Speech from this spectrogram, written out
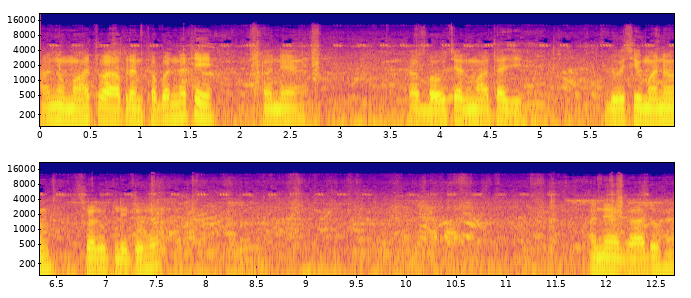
આનું મહત્વ આપણને ખબર નથી, અને આ બહુચર માતાજી ડોશીમાનું સ્વરૂપ લીધું છે અને આ ગાડું છે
